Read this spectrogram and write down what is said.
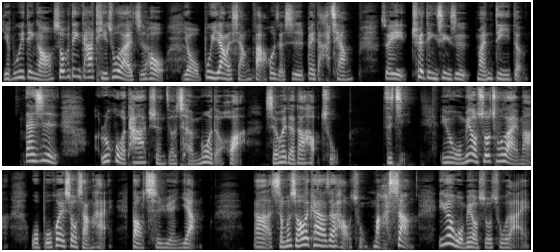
也不一定哦。说不定他提出来之后有不一样的想法，或者是被打枪，所以确定性是蛮低的。但是，如果他选择沉默的话，谁会得到好处？自己，因为我没有说出来嘛，我不会受伤害，保持原样。那什么时候会看到这个好处？马上，因为我没有说出来，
